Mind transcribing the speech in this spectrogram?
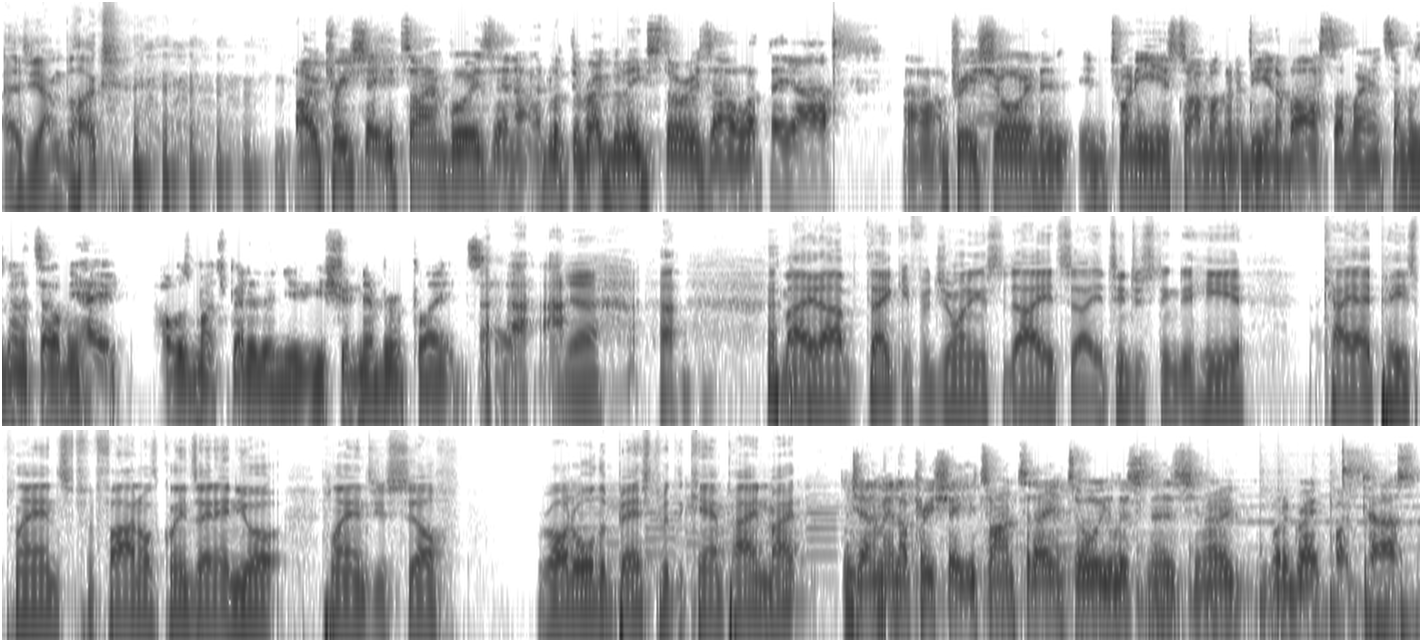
as young blokes. I appreciate your time, boys. And uh, look, the rugby league stories are what they are. Uh, I'm pretty sure in in 20 years' time, I'm going to be in a bar somewhere and someone's going to tell me, "Hey, I was much better than you. You should never have played." So. Yeah. Mate, um, thank you for joining us today. It's uh, it's interesting to hear KAP's plans for Far North Queensland and your plans yourself. Rod, all the best with the campaign, mate. Gentlemen, I appreciate your time today, and to all your listeners, you know what a great podcast.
